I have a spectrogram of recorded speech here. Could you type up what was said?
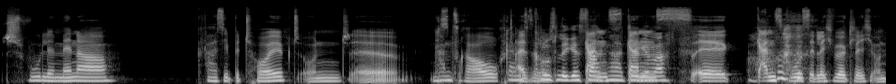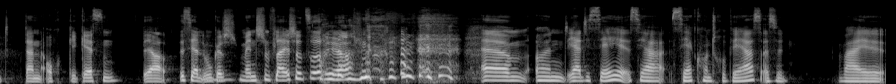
schwule Männer quasi betäubt und äh, Ganz- missbraucht. ganz also gruselige Sachen ganz, hat er ganz, gemacht. Äh, ganz gruselig wirklich und dann auch gegessen. Ja, ist ja logisch. Menschenfleisch und so. Ja. Ähm, und ja, die Serie ist ja sehr kontrovers, also weil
